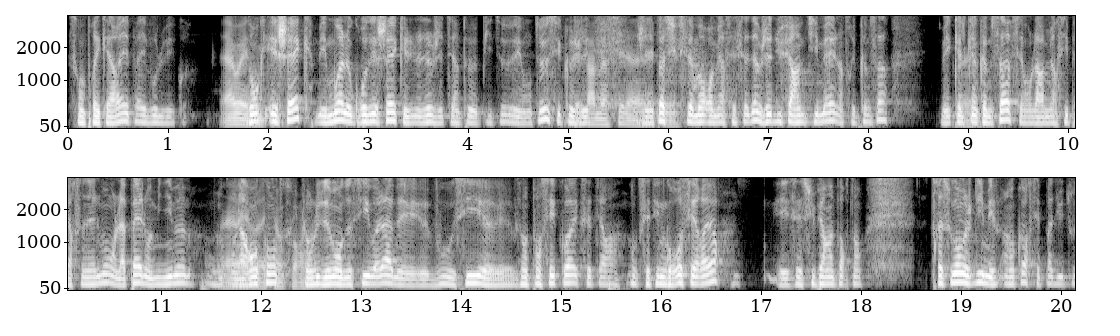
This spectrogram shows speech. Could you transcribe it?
son précaré et pas évoluer, quoi. Ah ouais, donc, échec, mais moi le gros échec, et là j'étais un peu piteux et honteux, c'est que j'ai j'avais pas suffisamment remercié cette dame, j'ai dû faire un petit mail, un truc comme ça. Mais quelqu'un comme ça, c'est on la remercie personnellement, on l'appelle au minimum, on, la rencontre, puis on lui demande aussi, voilà, mais vous aussi, euh, vous en pensez quoi, etc. Donc c'était une grosse erreur et c'est super important. Très souvent, je dis, mais encore, c'est pas du tout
